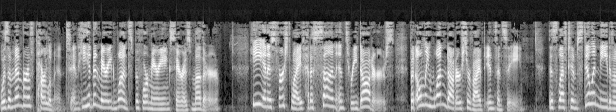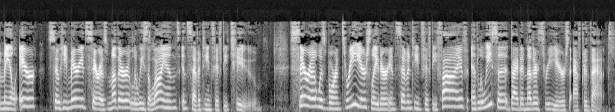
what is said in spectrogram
was a member of parliament, and he had been married once before marrying Sarah's mother. He and his first wife had a son and three daughters, but only one daughter survived infancy. This left him still in need of a male heir, so he married Sarah's mother, Louisa Lyons, in 1752. Sarah was born three years later in 1755, and Louisa died another three years after that.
